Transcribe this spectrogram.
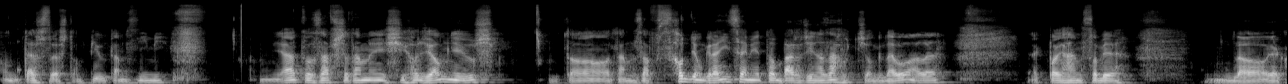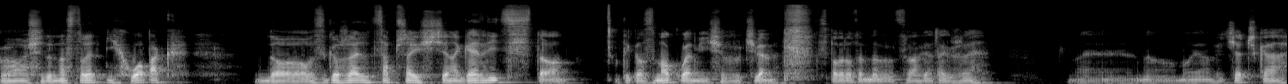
on też zresztą pił tam z nimi. Ja to zawsze tam, jeśli chodzi o mnie już, to tam za wschodnią granicę mnie to bardziej na zachód ciągnęło, ale jak pojechałem sobie do, jako 17-letni chłopak do Zgorzelca przejście na Gerlitz, to tylko zmokłem i się wróciłem powrotem do Wrocławia, także e, no, moja wycieczka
